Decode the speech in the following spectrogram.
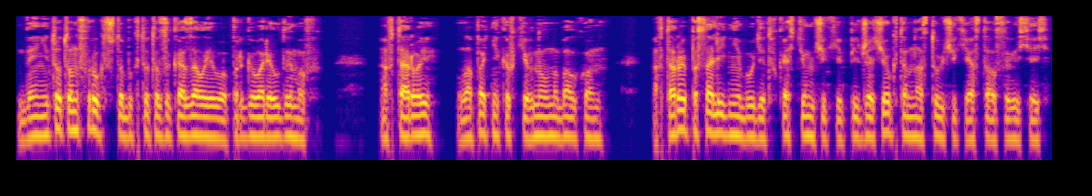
Да и не тот он фрукт, чтобы кто-то заказал его, проговорил Дымов. А второй, Лопатников кивнул на балкон. А второй посолиднее будет, в костюмчике, пиджачок там на стульчике остался висеть.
